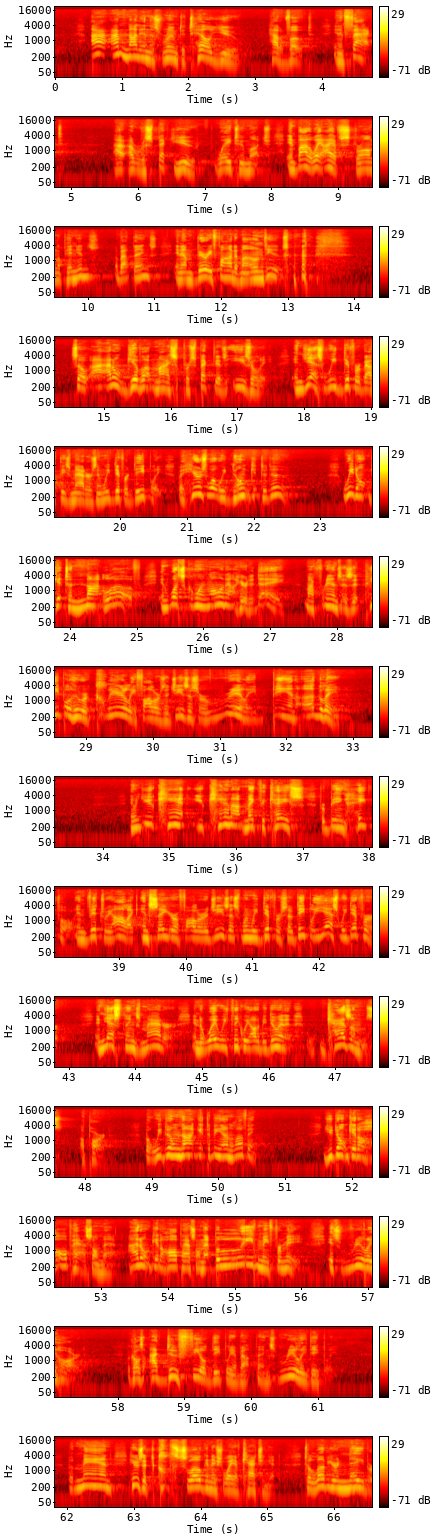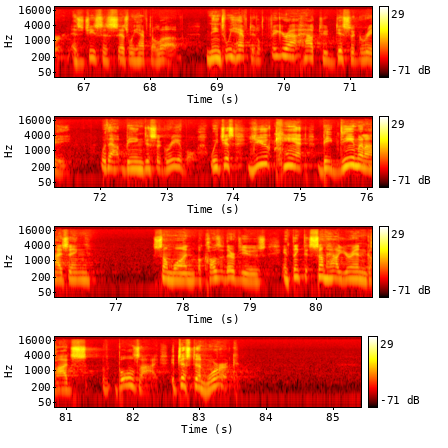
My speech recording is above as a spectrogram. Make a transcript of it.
I, I'm not in this room to tell you how to vote. And in fact, I, I respect you way too much. And by the way, I have strong opinions about things, and I'm very fond of my own views. so I, I don't give up my perspectives easily. And yes, we differ about these matters and we differ deeply. But here's what we don't get to do we don't get to not love. And what's going on out here today, my friends, is that people who are clearly followers of Jesus are really being ugly. And you can't, you cannot make the case for being hateful and vitriolic and say you're a follower of Jesus when we differ so deeply. Yes, we differ. And yes, things matter. And the way we think we ought to be doing it, chasms apart. But we do not get to be unloving. You don't get a hall pass on that. I don't get a hall pass on that. Believe me, for me, it's really hard because I do feel deeply about things, really deeply. But man, here's a sloganish way of catching it. To love your neighbor, as Jesus says we have to love, means we have to figure out how to disagree without being disagreeable. We just, you can't be demonizing someone because of their views and think that somehow you're in God's bullseye. It just doesn't work.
